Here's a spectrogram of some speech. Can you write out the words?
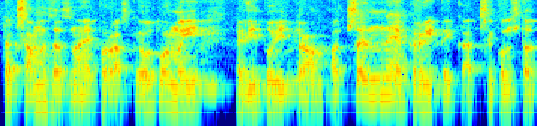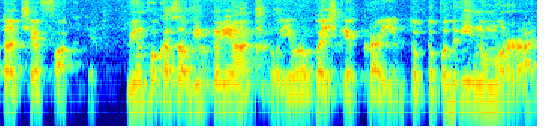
так само зазнає поразки. От вам і відповідь Трампа. Це не критика, це констатація фактів. Він показав вікторіанство європейських країн, тобто подвійну мораль.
